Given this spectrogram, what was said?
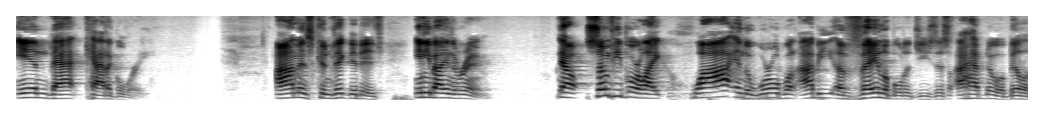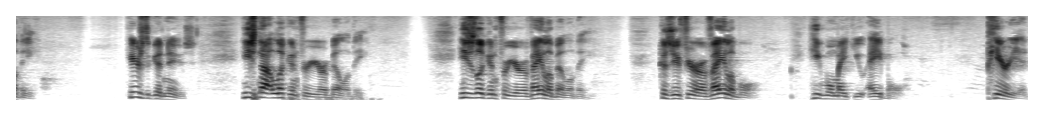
in that category. I'm as convicted as anybody in the room. Now, some people are like, why in the world would I be available to Jesus? I have no ability. Here's the good news He's not looking for your ability, He's looking for your availability. Because if you're available, He will make you able. Period.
